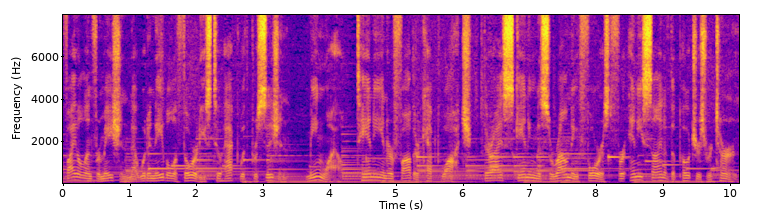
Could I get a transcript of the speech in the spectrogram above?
vital information that would enable authorities to act with precision. Meanwhile, Tanny and her father kept watch, their eyes scanning the surrounding forest for any sign of the poacher's return.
